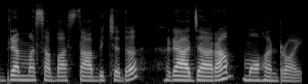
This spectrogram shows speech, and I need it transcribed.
ബ്രഹ്മസഭ സ്ഥാപിച്ചത് രാജാറാം മോഹൻ റോയ്.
